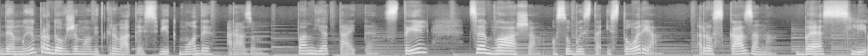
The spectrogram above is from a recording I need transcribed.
де ми продовжимо відкривати світ моди разом. Пам'ятайте, стиль це ваша особиста історія, розказана без слів.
